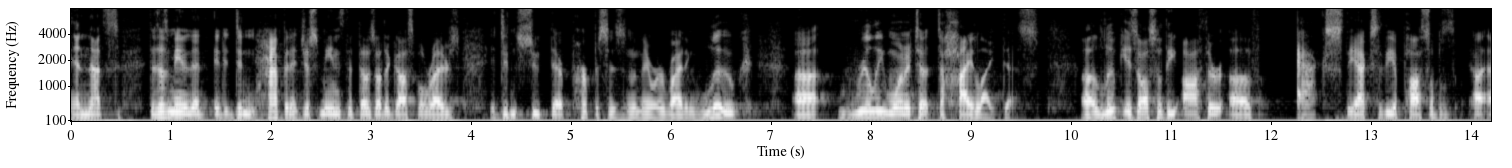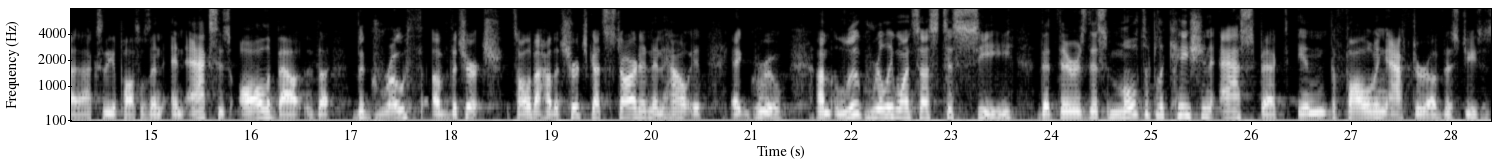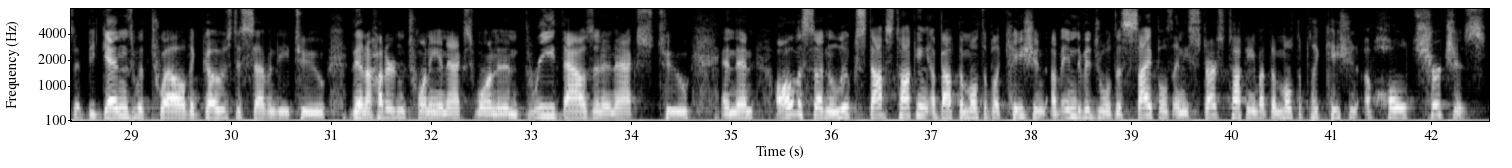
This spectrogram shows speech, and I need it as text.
And that's, that doesn't mean that it, didn't happen. It just means that those other gospel writers, it didn't suit their purposes when they were writing. Luke uh, really wanted to, to highlight this. Uh, Luke is also the author of Acts, the Acts of the Apostles, uh, uh, Acts of the Apostles, and, and Acts is all about the, the growth of the church. It's all about how the church got started and how it, it grew. Um, Luke really wants us to see that there is this multiplication aspect in the following after of this Jesus. It begins with 12, it goes to 72, then 120 in Acts 1, and then 3,000 in Acts 2, and then all of a sudden Luke stops talking about the multiplication of individual disciples and he starts talking about the multiplication of whole churches churches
